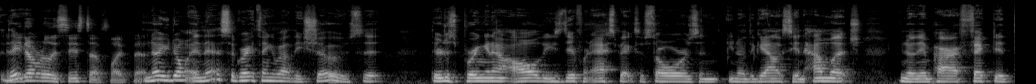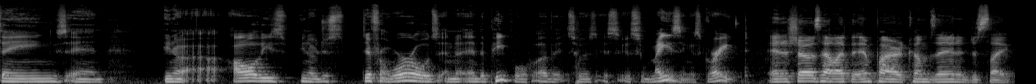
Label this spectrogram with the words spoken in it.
they you don't really see stuff like that. No, you don't, and that's the great thing about these shows that they're just bringing out all these different aspects of Star Wars and you know the galaxy and how much you know the Empire affected things and you know all these you know just different worlds and and the people of it. So it's it's, it's amazing. It's great. And it shows how like the Empire comes in and just like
